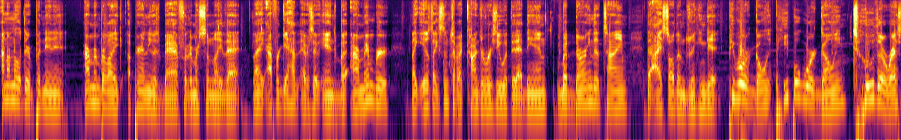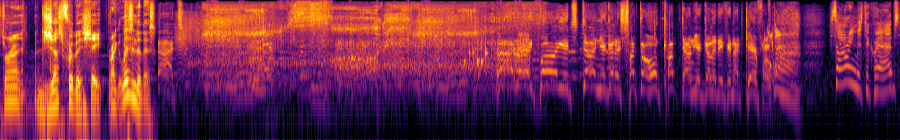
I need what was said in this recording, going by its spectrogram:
I don't know what they're putting in it. I remember like apparently it was bad for them or something like that. Like I forget how the episode ends, but I remember like it was like some type of controversy with it at the end. But during the time that I saw them drinking it, people were going people were going to the restaurant just for the shake. Like listen to this. it's done. You're gonna suck the whole cup down your gullet if you're not careful. Uh, sorry, Mr. Krabs.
